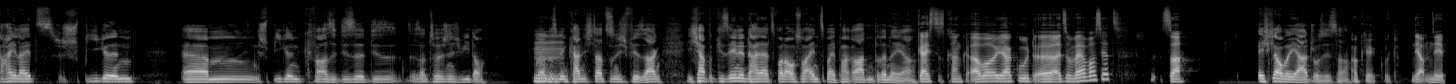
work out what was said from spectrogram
Highlights spiegeln, ähm, spiegeln quasi diese, diese, das natürlich nicht wieder. Ja, Hm. deswegen kann ich dazu nicht viel sagen. Ich habe gesehen, in den Highlights waren auch so ein, zwei Paraden drin, ja. Geisteskrank. Aber ja, gut. Äh, also, wer war's jetzt? Sa. Ich glaube, ja, Josie Sa. Okay, gut. Ja, nee.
